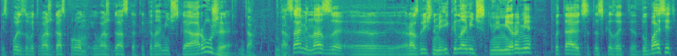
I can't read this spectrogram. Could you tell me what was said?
использовать ваш Газпром и ваш газ как экономическое оружие, Да, да. а сами нас э, различными экономическими мерами пытаются, так сказать, дубасить.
